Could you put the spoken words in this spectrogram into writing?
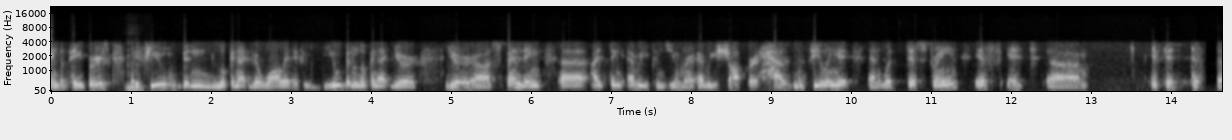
in the papers. Mm-hmm. but if you've been looking at your wallet if you've been looking at your your uh, spending uh, i think every consumer every shopper has been feeling it. And with this strain if it um, if it uh,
